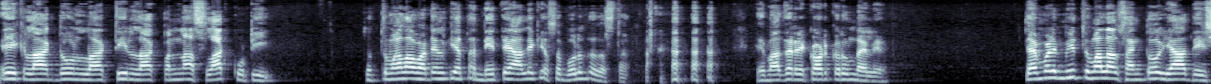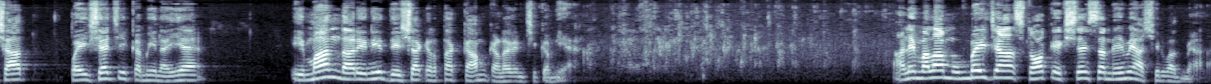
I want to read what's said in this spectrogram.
एक लाख दोन लाख तीन लाख पन्नास लाख कोटी. तर तुम्हाला वाटेल की आता नेते आले की असं बोलतच असतात. हे माझं रेकॉर्ड करून राहिले. त्यामुळे मी तुम्हाला सांगतो या देशात पैशाची कमी नाही आहे इमानदारीने देशाकरता काम करणाऱ्यांची कमी आहे. आणि मला मुंबईच्या स्टॉक एक्सचेंजचा नेहमी आशीर्वाद मिळाला.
